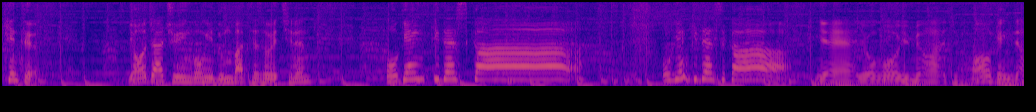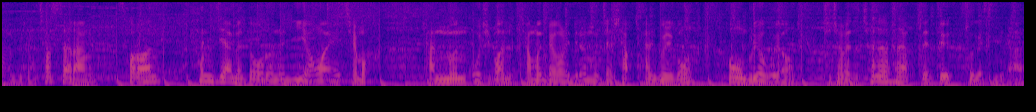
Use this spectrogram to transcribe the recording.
힌트. 여자 주인공이 눈밭에서 외치는 오겐키 데스까? 오겐키 데스까? 예 요거 유명하죠. 굉장합니다. 첫사랑 설원 편지하면 떠오르는 이 영화의 제목. 단문 50원 장문 100원이 드는 문자 샵 8910 콩은 무료고요. 추첨해서 천연 화장품 세트 쏘겠습니다.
